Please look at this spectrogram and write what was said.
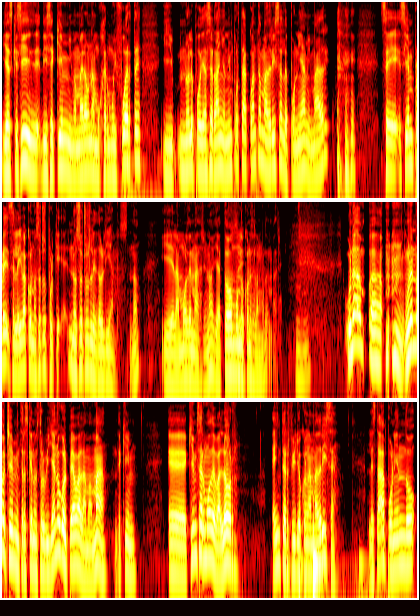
Y es que sí, dice Kim, mi mamá era una mujer muy fuerte y no le podía hacer daño, no importa cuánta madriza le ponía a mi madre, se, siempre se le iba con nosotros porque nosotros le dolíamos, ¿no? Y el amor de madre, ¿no? Ya todo el mundo Sí. conoce el amor de madre. Una, ah, una noche, mientras que nuestro villano golpeaba a la mamá de Kim, eh, Kim se armó de valor e interfirió con la madriza. Le estaba poniendo,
